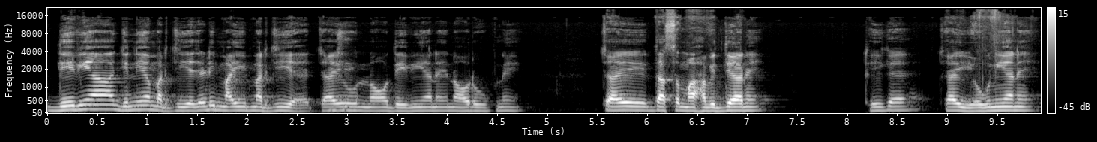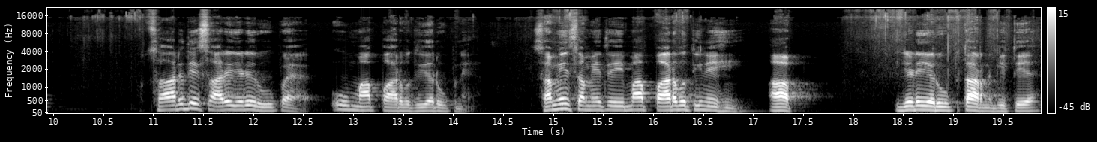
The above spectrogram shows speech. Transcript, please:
ਦੇਵੀਆਂ ਜਿੰਨੀਆਂ ਮਰਜ਼ੀ ਹੈ ਜਿਹੜੀ ਮਾਈ ਮਰਜ਼ੀ ਹੈ ਚਾਹੇ ਉਹ ਨੌ ਦੇਵੀਆਂ ਨੇ ਨੌ ਰੂਪ ਨੇ ਚਾਹੇ 10 ਮਹਾਵਿਦਿਆ ਨੇ ਠੀਕ ਹੈ ਚਾਹੇ ਯੋਗਨੀਆਂ ਨੇ ਸਾਰੇ ਦੇ ਸਾਰੇ ਜਿਹੜੇ ਰੂਪ ਹੈ ਉਹ ਮਾਂ ਪਾਰਵਤੀ ਦਾ ਰੂਪ ਨੇ। ਸਮੇਂ-ਸਮੇਂ ਤੇ ਮਾਂ ਪਾਰਵਤੀ ਨੇ ਹੀ ਆਪ ਜਿਹੜੇ ਇਹ ਰੂਪ ਧਾਰਨ ਕੀਤੇ ਹੈ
